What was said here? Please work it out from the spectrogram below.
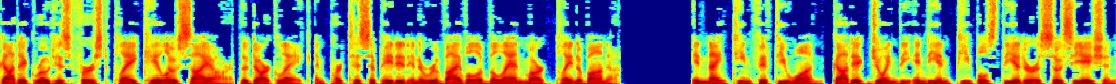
Ghatak wrote his first play Kalo Sayar the Dark Lake and participated in a revival of the landmark play Nabanna. In 1951, Ghatak joined the Indian People's Theatre Association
